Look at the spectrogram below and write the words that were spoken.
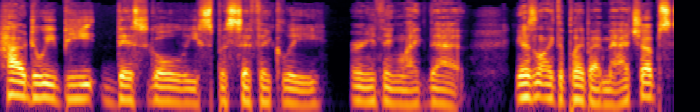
how do we beat this goalie specifically or anything like that he doesn't like to play by matchups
